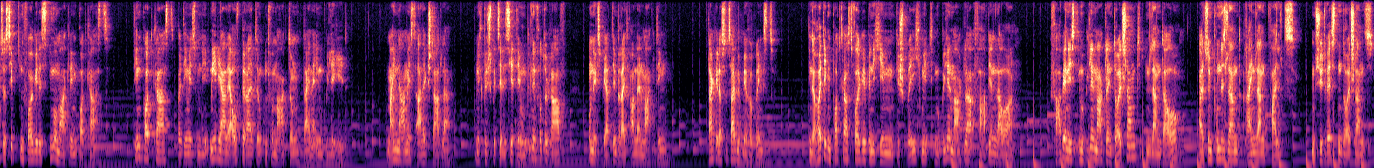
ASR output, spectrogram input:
zur siebten Folge des Immo-Marketing-Podcasts, dem Podcast, bei dem es um die mediale Aufbereitung und Vermarktung deiner Immobilie geht. Mein Name ist Alex Stadler und ich bin spezialisierter Immobilienfotograf und Experte im Bereich Online-Marketing. Danke, dass du Zeit mit mir verbringst. In der heutigen Podcast-Folge bin ich im Gespräch mit Immobilienmakler Fabian Lauer. Fabian ist Immobilienmakler in Deutschland, in Landau, also im Bundesland Rheinland-Pfalz, im Südwesten Deutschlands.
